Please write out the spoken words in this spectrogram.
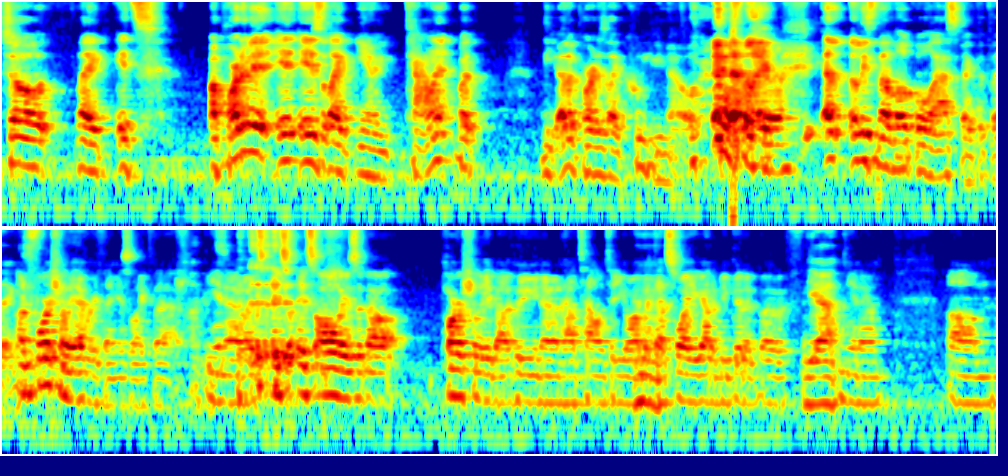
So like it's a part of it, it is like you know talent, but the other part is like who you know. Oh, for Like, sure. at, at least in the local aspect of things. Unfortunately, everything is like that. You know, it's, it's, it's always about partially about who you know and how talented you are, but Mhm. that's why you got to be good at both. Yeah, You know, um,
